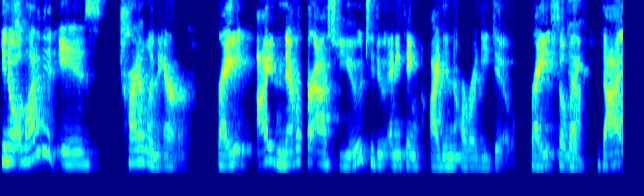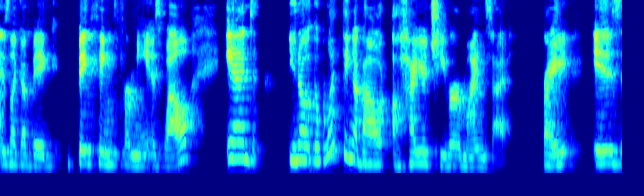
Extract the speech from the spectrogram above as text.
you know, a lot of it is trial and error, right? I've never asked you to do anything I didn't already do, right? So, yeah. like, that is like a big, big thing for me as well. And, you know, the one thing about a high achiever mindset, right, is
